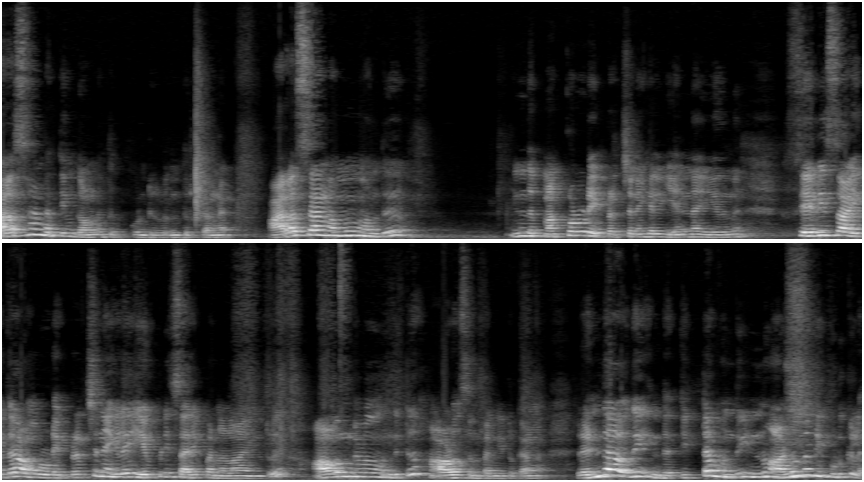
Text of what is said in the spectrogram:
அரசாங்கத்தின் கவனத்துக்கு கொண்டு வந்திருக்காங்க. அரசாங்கமும் வந்து இந்த மக்களுடைய பிரச்சனைகள் என்ன ஏதுன்னு செவிசாய்த்து அவங்களுடைய பிரச்சனைகளை எப்படி சரி பண்ணலாம் என்று அவங்களும் வந்துட்டு ஆலோசனை பண்ணிட்டு இருக்காங்க. ரெண்டாவது இந்த திட்டம் வந்து இன்னும் அனுமதி கொடுக்கல.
